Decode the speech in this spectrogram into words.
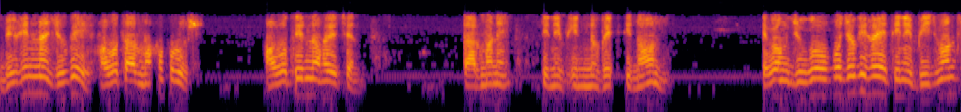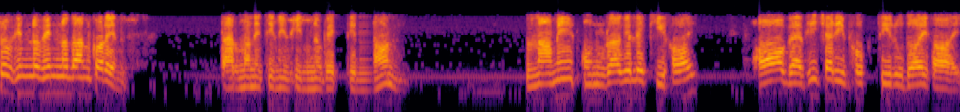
বিভিন্ন যুগে অবতার মহাপুরুষ অবতীর্ণ হয়েছেন। তার মানে তিনি ভিন্ন ব্যক্তি নন এবং যুগ উপযোগী হয়ে তিনি বীজ মন্ত্র ভিন্ন ভিন্ন দান করেন। তার মানে তিনি ভিন্ন ব্যক্তি নন। নামে অনুরাগ এলে কি হয়? অব্যভিচারী ভক্তির উদয় হয়।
